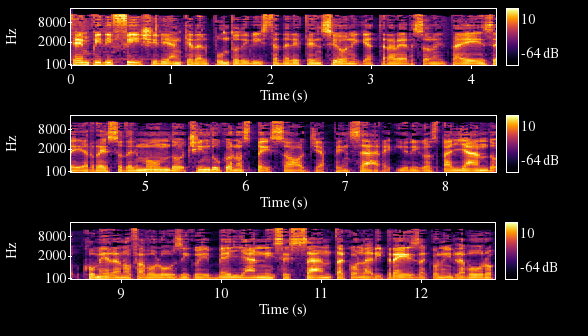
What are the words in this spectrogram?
Tempi difficili anche dal punto di vista delle tensioni che attraversano il paese e il resto del mondo ci inducono spesso oggi a pensare, io dico sbagliando, come erano favolosi quei begli anni 60 con la ripresa, con il lavoro,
